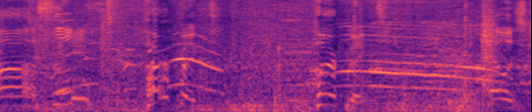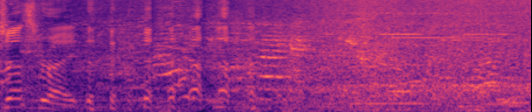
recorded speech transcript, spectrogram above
Oh, see? Perfect. Perfect. That was just right.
